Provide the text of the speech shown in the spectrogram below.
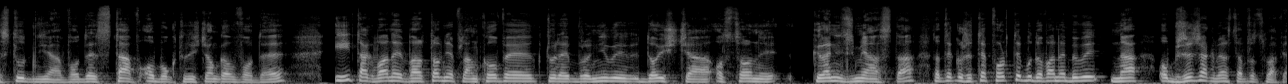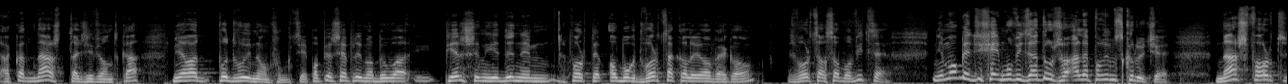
studnia, wodę, staw obok, który ściągał wodę i tak zwane wartownie flankowe, które broniły dojścia od strony granic miasta, dlatego że te forty budowane były na obrzeżach miasta Wrocławia. Akurat nasz, ta dziewiątka, miała podwójną funkcję. Po pierwsze, Prima była pierwszym, jedynym fortem obok dworca kolejowego, dworca Osobowice, nie mogę dzisiaj mówić za dużo, ale powiem w skrócie. Nasz fort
